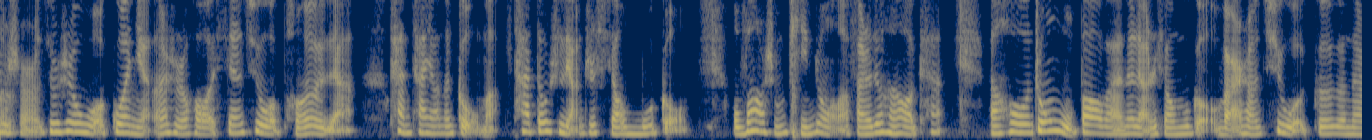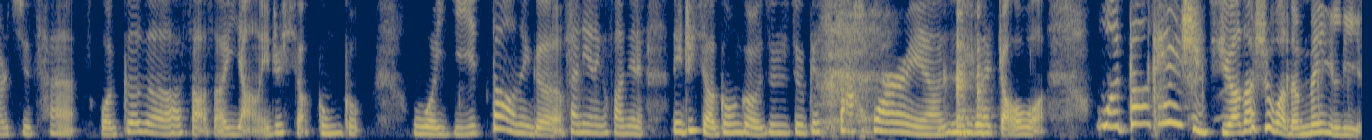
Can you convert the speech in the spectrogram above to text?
的事儿，就是我过年的时候先去我朋友家。看他养的狗嘛，他都是两只小母狗，我忘了什么品种了，反正就很好看。然后中午抱完那两只小母狗，晚上去我哥哥那儿聚餐，我哥哥和嫂嫂养了一只小公狗。我一到那个饭店那个房间里，那只小公狗就是就跟撒欢儿一样，就是来找我。我刚开始觉得是我的魅力，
